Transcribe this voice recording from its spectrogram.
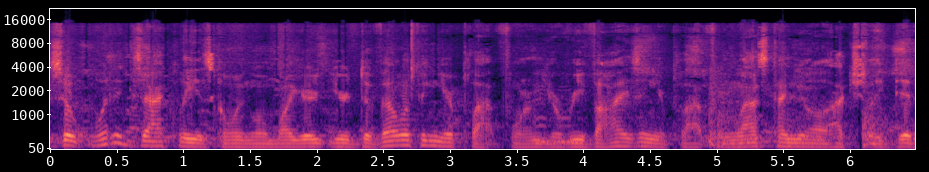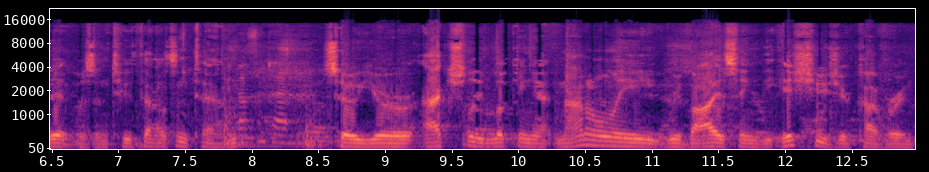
So what exactly is going on while you're, you're developing your platform, you're revising your platform? Last time you all actually did it was in 2010. 2010. So you're actually looking at not only revising the issues you're covering,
